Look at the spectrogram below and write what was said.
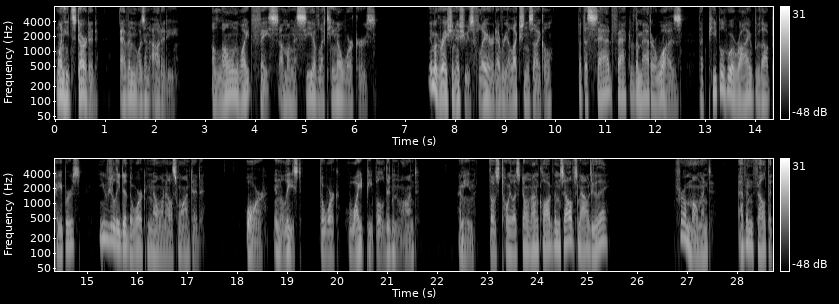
When he'd started, Evan was an oddity, a lone white face among a sea of Latino workers. Immigration issues flared every election cycle, but the sad fact of the matter was that people who arrived without papers usually did the work no one else wanted. Or, in the least, the work white people didn't want. I mean, those toilets don't unclog themselves now, do they? For a moment, Evan felt a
